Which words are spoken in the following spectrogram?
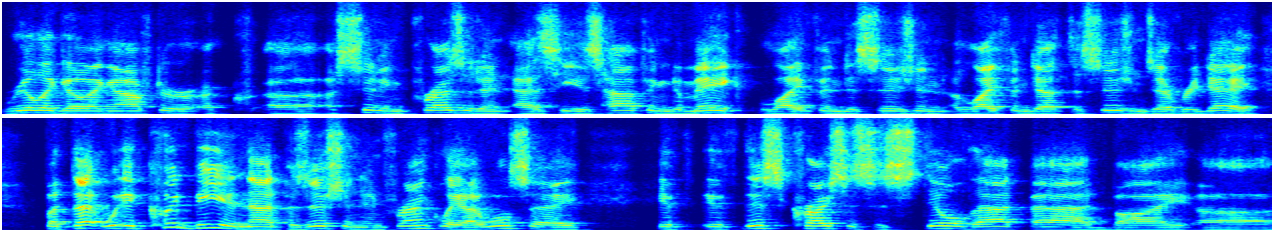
really going after a, uh, a sitting president as he is having to make life and decision, life and death decisions every day. But that it could be in that position. And frankly, I will say, if if this crisis is still that bad by uh,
